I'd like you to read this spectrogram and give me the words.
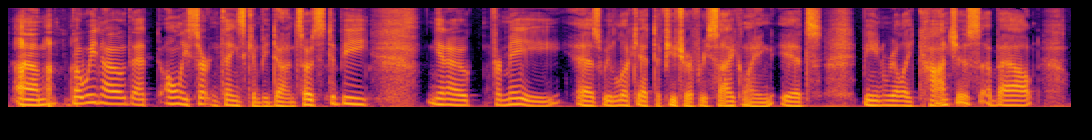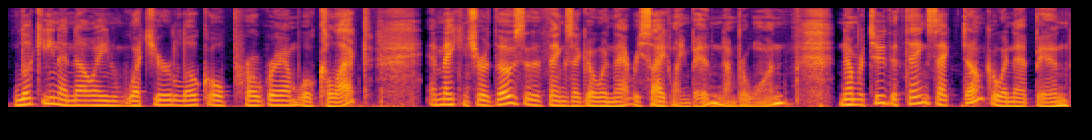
um, but we know that only certain things can be done. So it's to be, you know, for me, as we look at the future of recycling, it's being really conscious about looking and knowing what your local program will collect and making sure those are the things that go in that recycling bin, number one. Number two, the things that don't go in that bin,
